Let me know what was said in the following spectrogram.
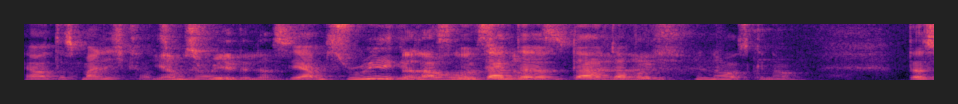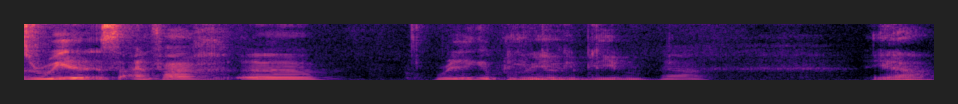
Ja, und das meine ich gerade. Die haben's real gelassen. Die haben es real gelassen. Und wollt's da, da, da, da wollte ich hinaus, genau. Das Real ist einfach äh, real geblieben. Real geblieben. Ja. Ja.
